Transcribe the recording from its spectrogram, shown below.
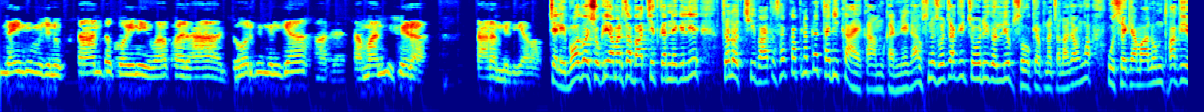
नहीं नहीं मुझे नुकसान तो कोई नहीं हुआ पर हाँ चोर भी मिल गया और सामान मेरा सारा मिल गया वहाँ। चलिए बहुत बहुत शुक्रिया हमारे साथ बातचीत करने के लिए। चलो अच्छी बात है सबका अपना अपना तरीका है काम करने का। उसने सोचा कि चोरी कर ली अब सो के अपना चला जाऊँगा। उसे क्या मालूम था कि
